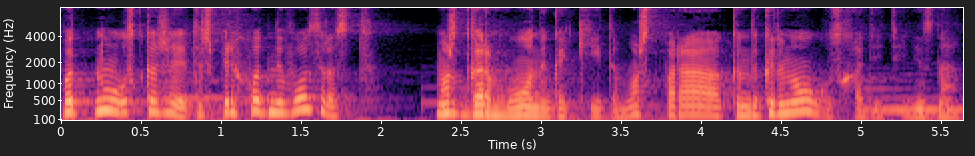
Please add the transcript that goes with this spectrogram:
Вот, ну, скажи, это же переходный возраст. Может, гормоны какие-то, может, пора к эндокринологу сходить, я не знаю.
